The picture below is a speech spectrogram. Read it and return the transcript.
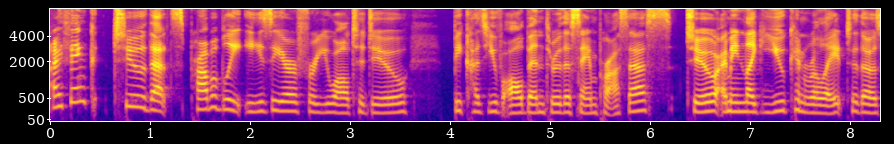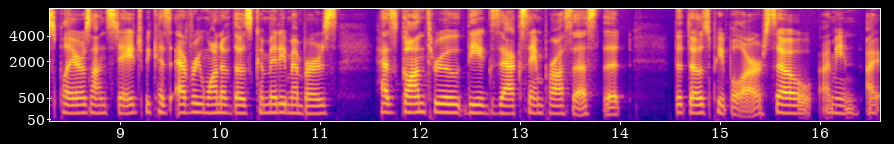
I think too that's probably easier for you all to do because you've all been through the same process too. I mean, like you can relate to those players on stage because every one of those committee members has gone through the exact same process that that those people are. So, I mean, I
